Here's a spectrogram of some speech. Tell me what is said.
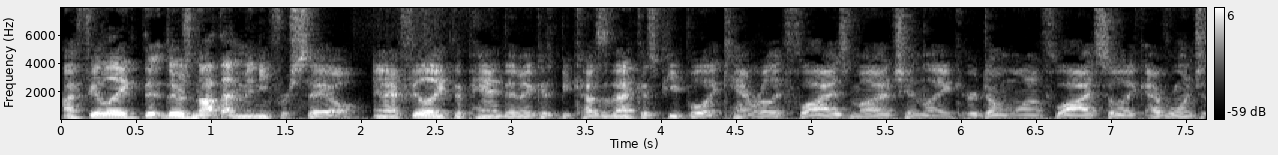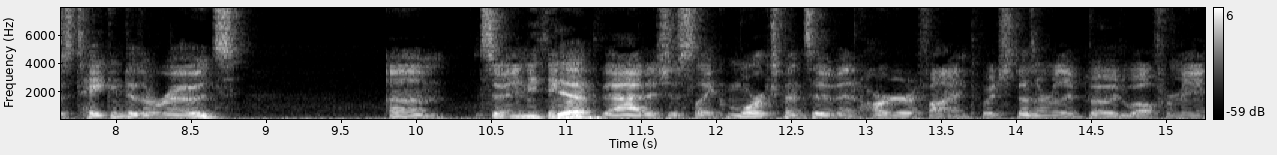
I feel like th- there's not that many for sale, and I feel like the pandemic is because of that because people like can't really fly as much and like or don't want to fly, so like everyone's just taken to the roads. Um, so anything Yeah. like that is just like more expensive and harder to find, which doesn't really bode well for me.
